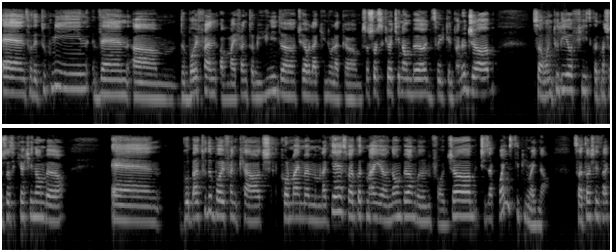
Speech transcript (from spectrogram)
And so they took me in. Then um, the boyfriend of my friend told me, you need uh, to have like, you know, like um, social security number so you can find a job. So I went to the office, got my social security number, and go back to the boyfriend couch. Call my mom. I'm like, yeah, so I got my uh, number. I'm going to look for a job. She's like, why are you sleeping right now? So I thought she's like,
